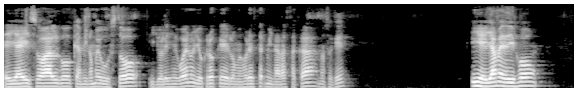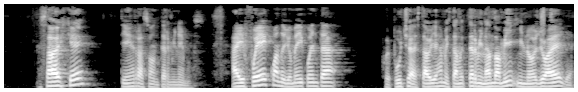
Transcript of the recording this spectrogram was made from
Ella hizo algo que a mí no me gustó y yo le dije, bueno, yo creo que lo mejor es terminar hasta acá, no sé qué. Y ella me dijo, ¿sabes qué? Tienes razón, terminemos. Ahí fue cuando yo me di cuenta, fue pucha, esta vieja me está terminando a mí y no yo a ella.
